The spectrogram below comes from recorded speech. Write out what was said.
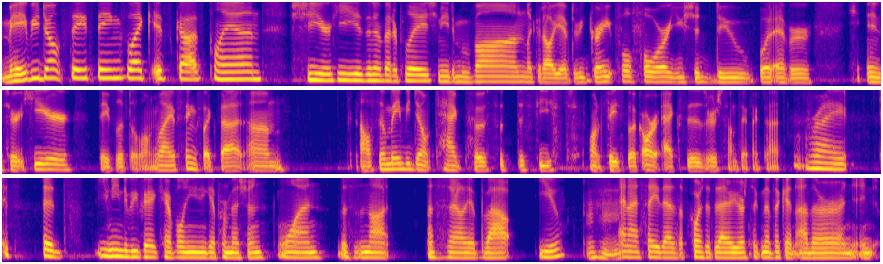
maybe don't say things like it's God's plan. She or he is in a better place. You need to move on. Look at all you have to be grateful for. You should do whatever. Insert here. They've lived a long life. Things like that. Um, also, maybe don't tag posts with deceased on Facebook or exes or something like that. Right. It's it's you need to be very careful. You need to get permission. One, this is not necessarily about you. And I say that as, of course, if they're your significant other and, and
